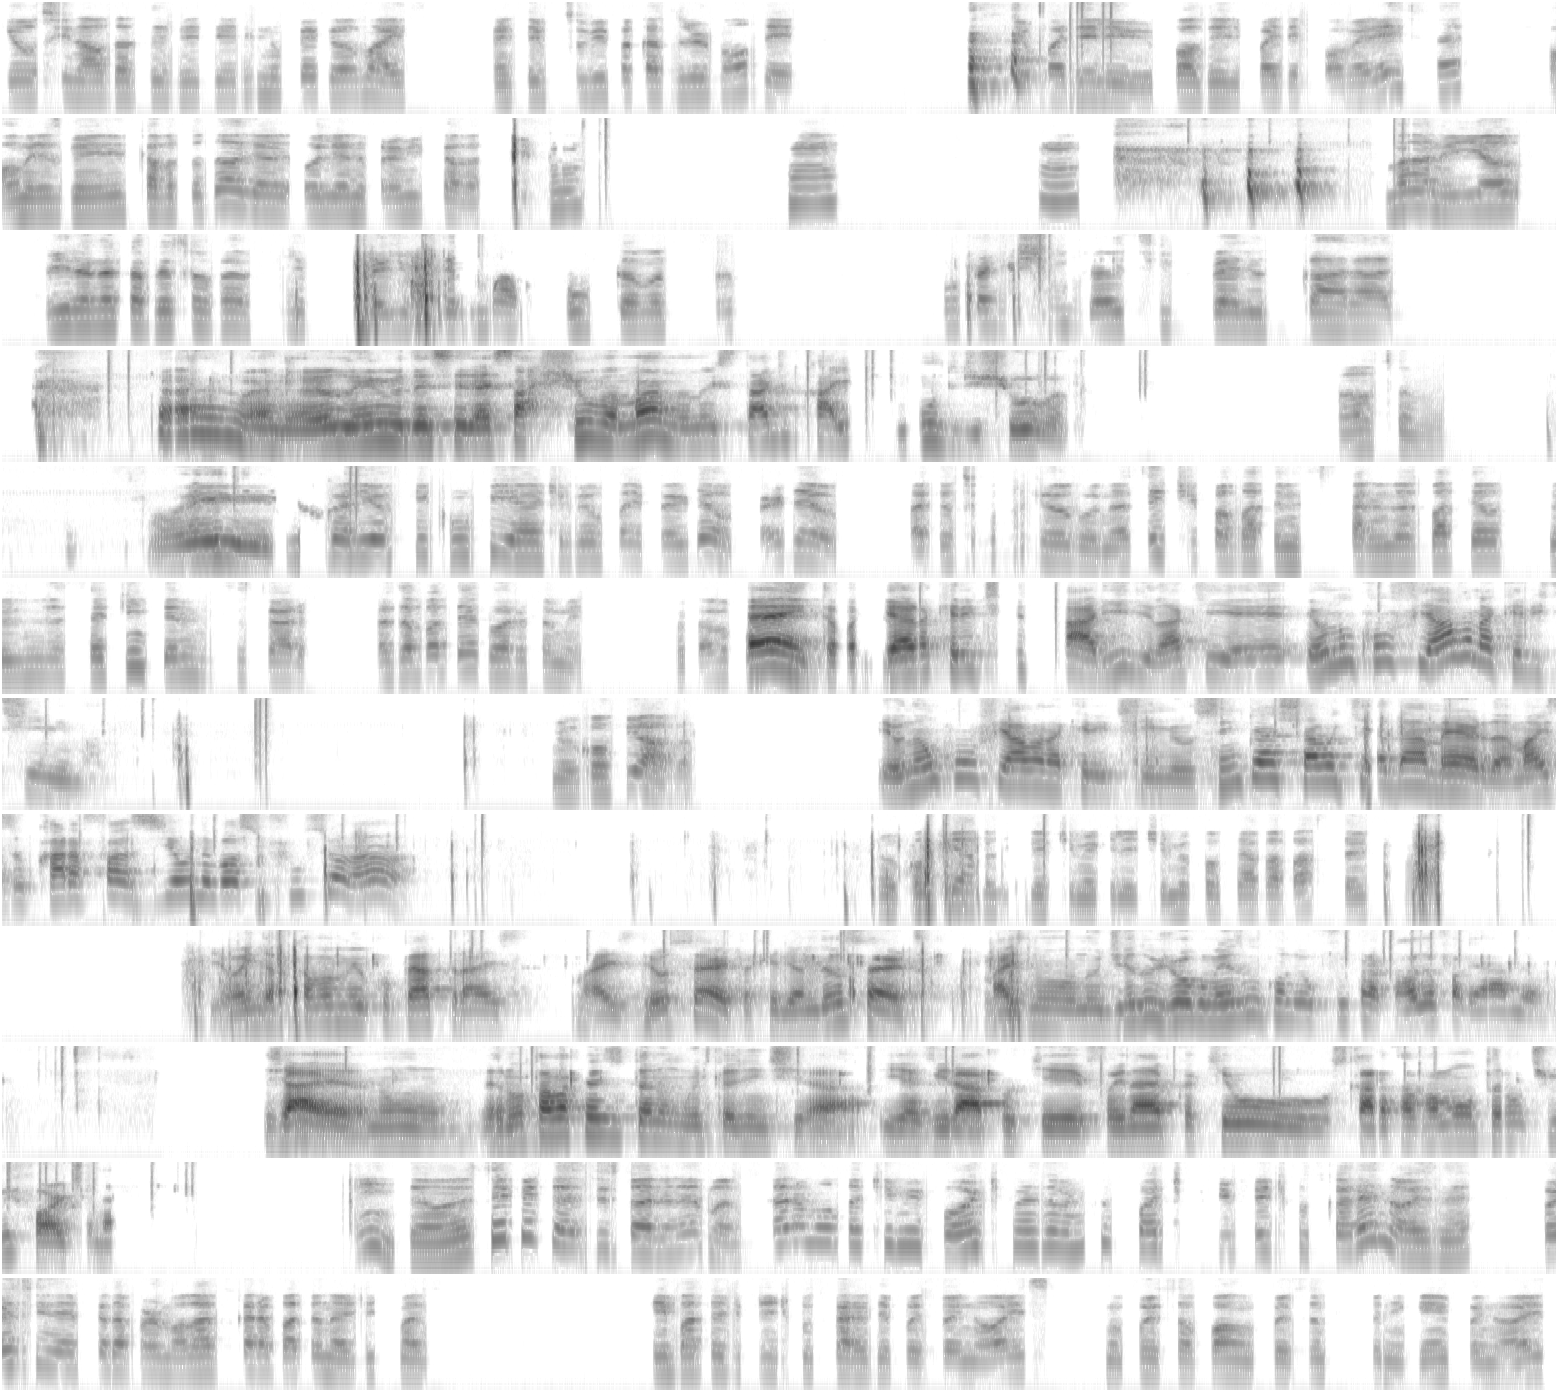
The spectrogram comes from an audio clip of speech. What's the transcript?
que o sinal da TV dele não pegou mais. A gente teve que subir pra casa do irmão dele. E o pai dele, o pai dele, o pai dele palmeirense, né? O Palmeiras ganhando, ele ficava todo olhando, pra mim e ficava. "Hum, hum, hum." Mano, e eu virando a cabeça pra ele de uma puta, mano. Vontade de xingar esse velho do caralho. Ah, mano, eu lembro desse, dessa chuva, mano, no estádio caiu muito de chuva. Nossa, mano. Foi. Esse jogo ali eu fiquei confiante, viu? Eu falei, perdeu? Perdeu. Vai ter o segundo jogo. Nós senti pra bater nesses caras. Nós bateu 2017 inteiro nesses caras. Mas vai bater agora também. Eu tava É, então, era aquele time do Carilli lá que é- eu não confiava naquele time, mano. Eu confiava. Eu não confiava naquele time. Eu sempre achava que ia dar merda, mas o cara fazia o negócio funcionar. Eu confiava naquele time. Aquele time eu confiava bastante. mano. Eu ainda ficava meio com o pé atrás. Mas deu certo, aquele ano deu certo. Mas no, no dia do jogo mesmo, quando eu fui pra casa, eu falei, ah, meu. Já era. Não, eu não tava acreditando muito que a gente ia, ia virar, porque foi na época que o- os caras estavam montando um time forte, né? Então, eu sempre tenho essa história, né, mano? Os caras montam time forte, mas o único que bate de frente com os caras é nós, né? Foi assim na época da Parmalat, os caras bateu na gente, mas quem bateu de frente com os caras depois foi nós. Não foi São Paulo, não foi Santos, não foi ninguém, foi nós.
